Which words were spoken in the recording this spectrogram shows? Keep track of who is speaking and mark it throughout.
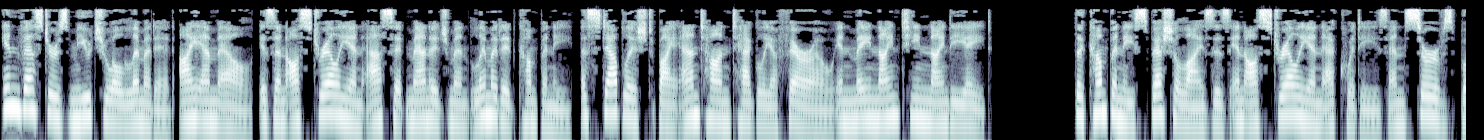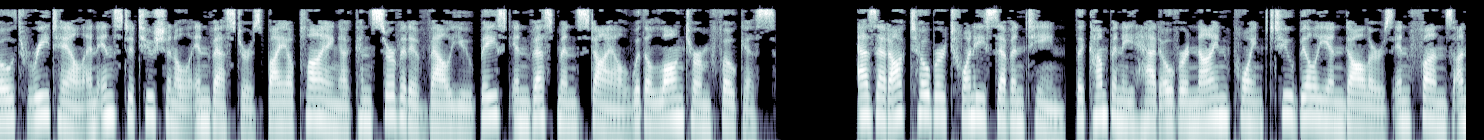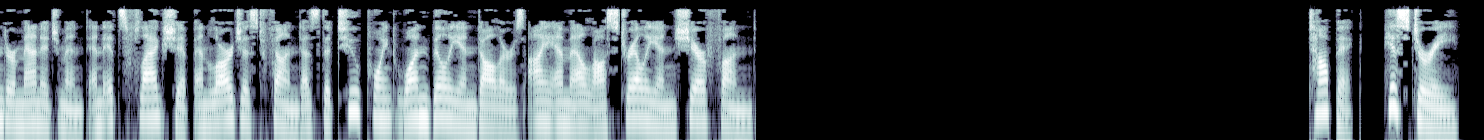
Speaker 1: Investors Mutual Limited (IML) is an Australian asset management limited company established by Anton Tagliaferro in May 1998. The company specialises in Australian equities and serves both retail and institutional investors by applying a conservative value-based investment style with a long-term focus. As at October 2017, the company had over $9.2 billion in funds under management and its flagship and largest fund is the $2.1 billion IML Australian Share Fund. History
